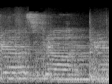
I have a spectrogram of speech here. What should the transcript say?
just got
